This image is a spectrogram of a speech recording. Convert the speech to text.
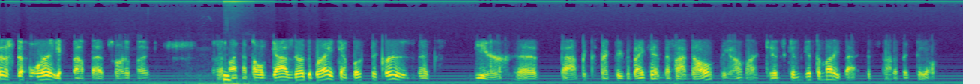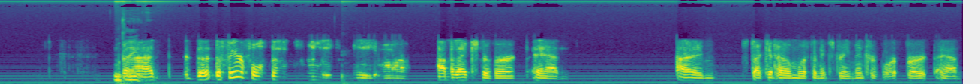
just don't worry about that sort of thing. And like I told guys during the break, I booked the cruise next year. And I'm expecting to make it. And if I don't, you know, my kids can get the money back. It's not a big deal. but uh, the the fearful things really to me are I'm an extrovert and I'm stuck at home with an extreme introvert, and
